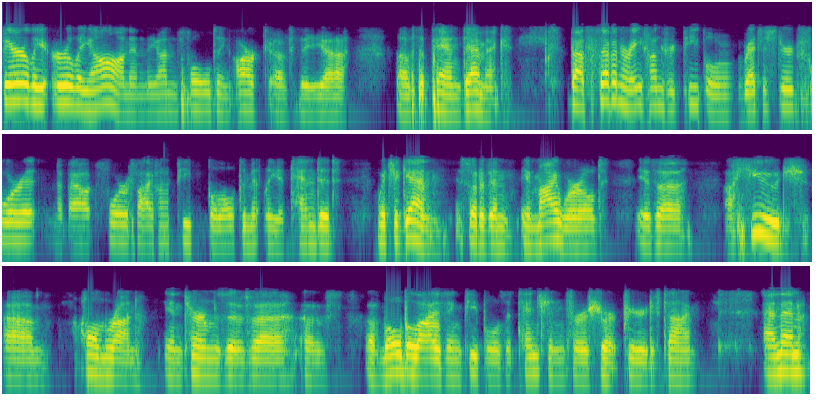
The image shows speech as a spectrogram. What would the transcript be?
fairly early on in the unfolding arc of the uh, of the pandemic. About seven or eight hundred people registered for it, and about four or five hundred people ultimately attended. Which again, sort of in in my world, is a a huge um, home run in terms of uh, of of mobilizing people's attention for a short period of time. And then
